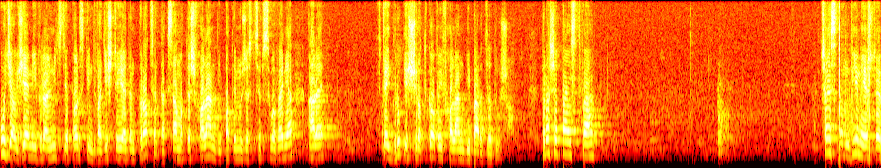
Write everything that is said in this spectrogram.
Udział ziemi w rolnictwie polskim 21%, tak samo też w Holandii, potem już jest Cypr, Słowenia, ale w tej grupie środkowej w Holandii bardzo dużo. Proszę Państwa, Często mówimy jeszcze,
